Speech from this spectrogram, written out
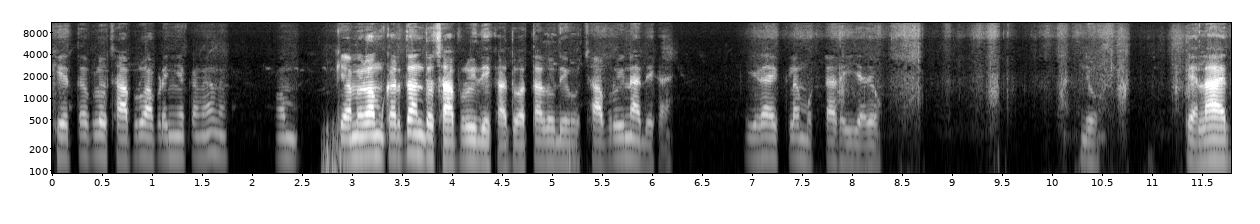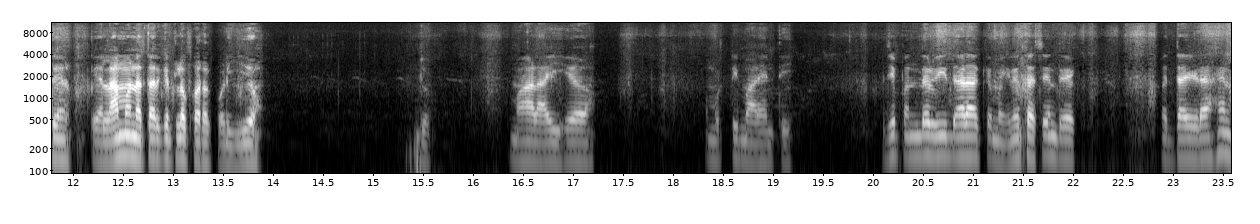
ખેતર પેલું છાપરું આપણે અહીંયા કરે ને આમ કેમેરો આમ કરતા ને તો છાપરું દેખાતું. અત્યારે તો દેખો, છાપરું ના દેખાય. એરા એટલા મોટા થઈ જાય જો. પહેલાં આવ્યા તો પહેલાંમાં અત્યારે કેટલો ફરક પડી ગયો. જો. માળ આવી છે. મોટી માળ એનાથી. હજી પંદર વીસ દાડા કે મહિનો થશે ને તો બધા એડા છે ને,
